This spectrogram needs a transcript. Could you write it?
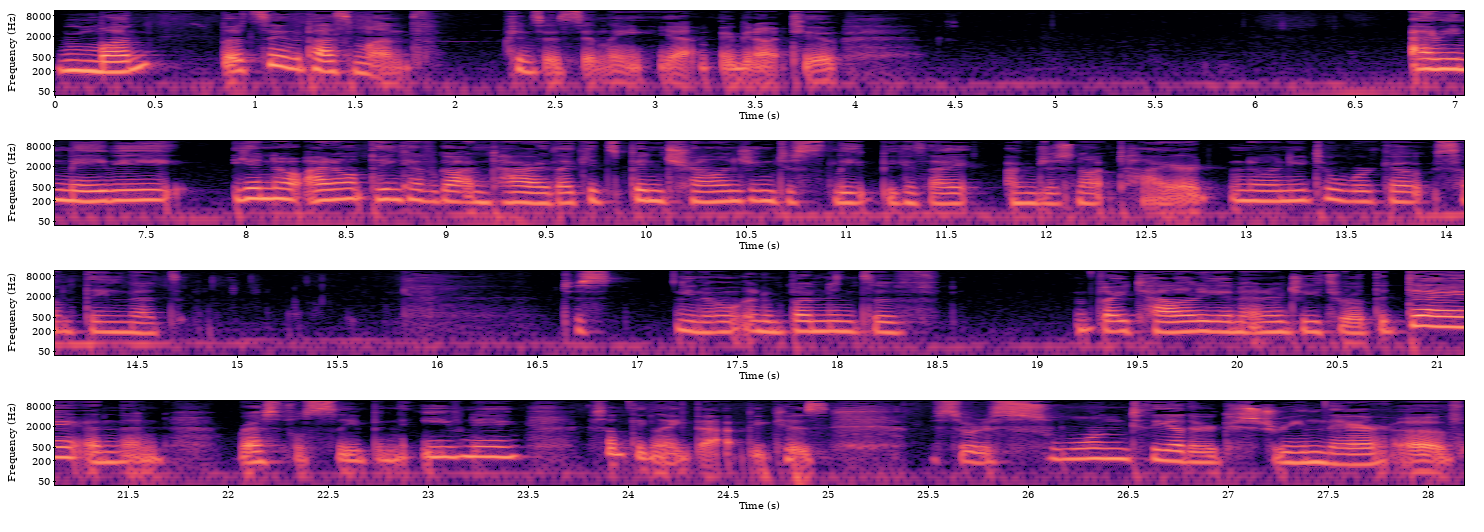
month, let's say the past month, consistently, yeah, maybe not two. I mean, maybe, you know, I don't think I've gotten tired. Like, it's been challenging to sleep because I, I'm just not tired. No, I need to work out something that's just, you know, an abundance of vitality and energy throughout the day and then restful sleep in the evening, something like that, because I've sort of swung to the other extreme there of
